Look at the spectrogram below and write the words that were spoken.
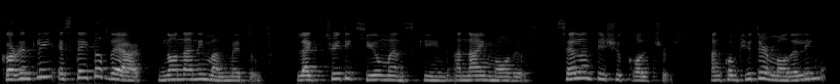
Currently, state-of-the-art non-animal methods like 3D human skin and eye models, cell and tissue cultures, and computer modeling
